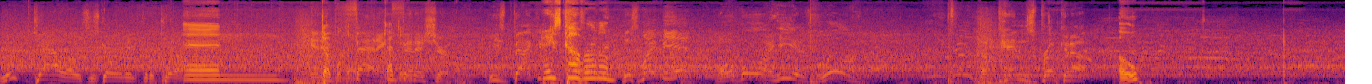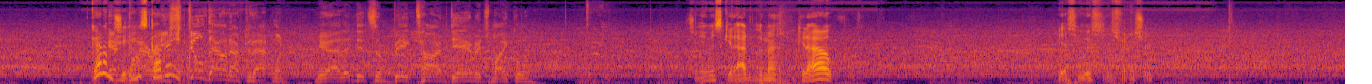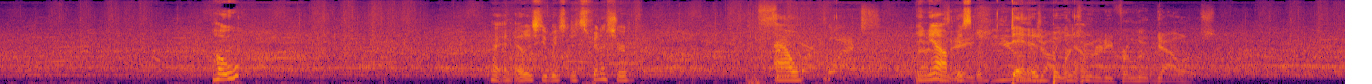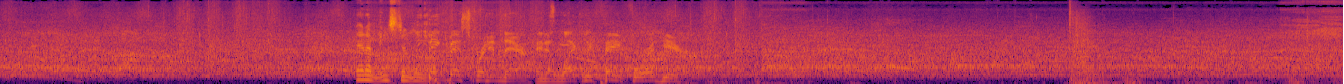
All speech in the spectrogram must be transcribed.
Luke Gallows is going in for the kill. And an double. God damn. finisher. He's back He's covering him. This might be it. Oh boy, he is rolling. The pin's broken up. Oh. Got him, James. Got it. still down after that one. Yeah, that did some big time damage, Michael. James, get out of the mat. Get out. Yes, he wasted his finisher. Oh. Hey, at least he wasted his finisher. Ow. Superplex. I mean, That yeah, I'm basically dead, but you know. opportunity for Luke Gallows. And I'm instantly Big up. miss for him there. And he'll likely pay for it here.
